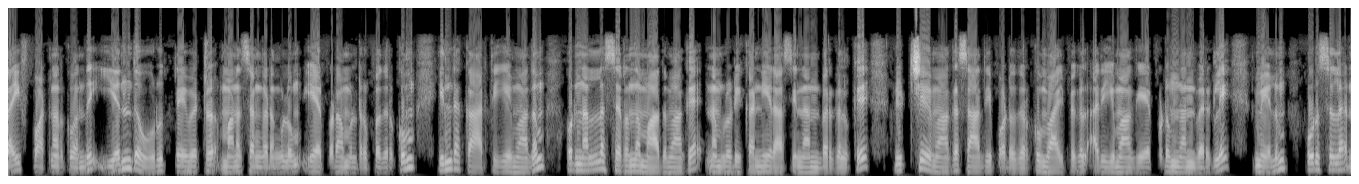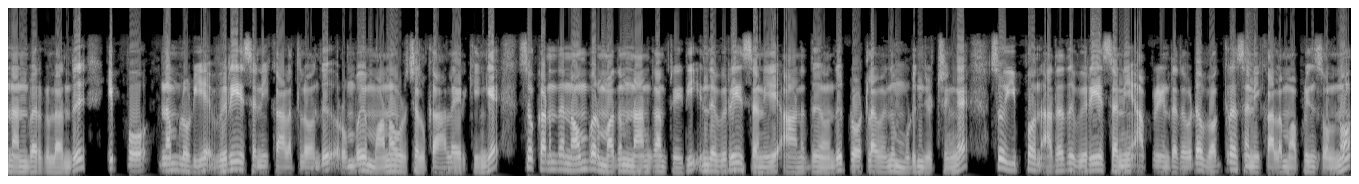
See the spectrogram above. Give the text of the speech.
லைஃப் பார்ட்னருக்கு வந்து எந்த ஒரு தேவையற்ற மனசங்கடங்களும் ஏற்படாமல் இருப்பதற்கும் இந்த கார்த்திகை மாதம் ஒரு நல்ல சிறந்த மாதமாக நம்மளுடைய கன்னிராசி நண்பர்களுக்கு நிச்சயமாக சாதிப்படுவதற்கும் வாய்ப்புகள் அதிகமாக ஏற்படும் நண்பர்களே. மேலும் ஒரு சில நண்பர்கள் வந்து இப்போ நம்மளுடைய விரைய சனி காலத்துல வந்து ரொம்ப மன உளைச்சலுக்கு ஆளாயிருக்கீங்க. இருக்கீங்க ஸோ கடந்த நவம்பர் மாதம் நான்காம் தேதி இந்த விரைய சனி ஆனது வந்து டோட்டலாக வந்து முடிஞ்சிடுச்சுங்க. ஸோ இப்போ அதாவது விரைய சனி அப்படின்றத விட வக்ர சனி காலம் அப்படின்னு சொல்லணும்.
